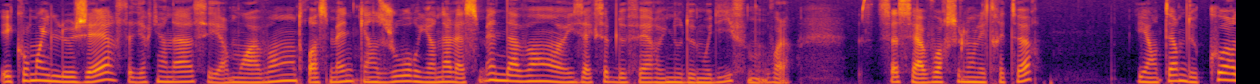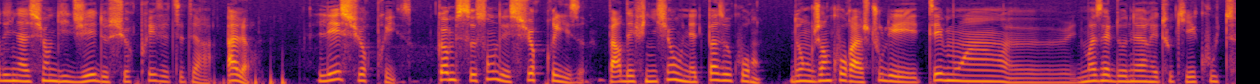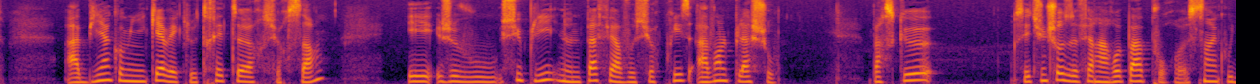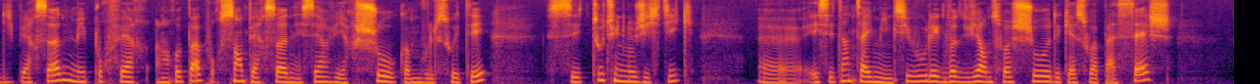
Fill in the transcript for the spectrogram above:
et comment ils le gèrent. C'est-à-dire qu'il y en a, c'est un mois avant, trois semaines, quinze jours. Il y en a la semaine d'avant, euh, ils acceptent de faire une ou deux modifs. Bon, voilà. Ça, c'est à voir selon les traiteurs. Et en termes de coordination DJ, de surprises, etc. Alors, les surprises. Comme ce sont des surprises, par définition, vous n'êtes pas au courant. Donc j'encourage tous les témoins, euh, les demoiselles d'honneur et tout qui écoutent à bien communiquer avec le traiteur sur ça et je vous supplie de ne pas faire vos surprises avant le plat chaud. Parce que c'est une chose de faire un repas pour 5 euh, ou 10 personnes, mais pour faire un repas pour 100 personnes et servir chaud comme vous le souhaitez, c'est toute une logistique euh, et c'est un timing. Si vous voulez que votre viande soit chaude et qu'elle soit pas sèche,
